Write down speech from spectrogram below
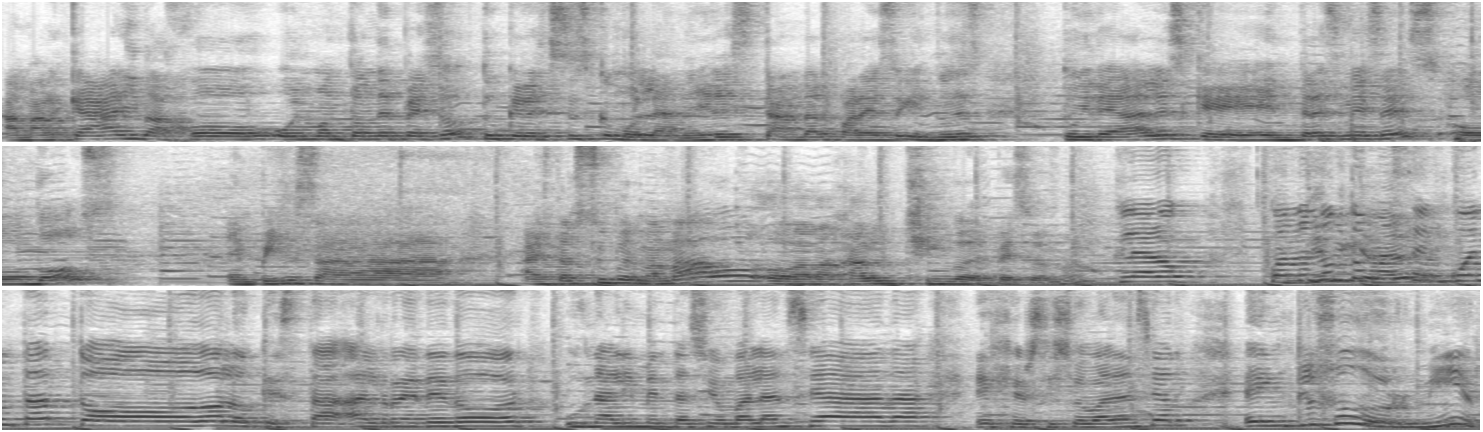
a marcar y bajó un montón de peso, tú crees que es como la manera estándar para eso y entonces tu ideal es que en tres meses o dos empieces a, a estar súper mamado o a bajar un chingo de peso, ¿no? Claro, cuando no tomas en cuenta todo lo que está alrededor, una alimentación balanceada, ejercicio balanceado e incluso dormir.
